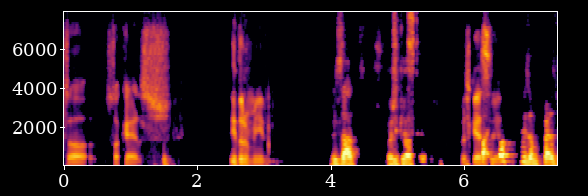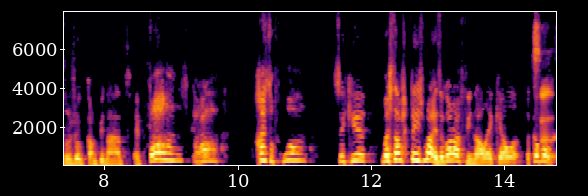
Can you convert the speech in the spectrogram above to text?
Só, só queres ir dormir. Exato. Para esquecer. Para Pá, esquecer. enquanto, por exemplo, perdes um jogo de campeonato, é foda-se, caralho, raios of foda, não sei o quê, mas sabes que tens mais. Agora a final é aquela, acabou. Sabe,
